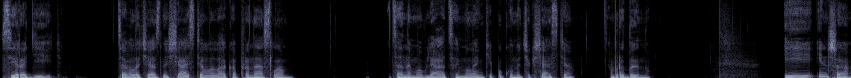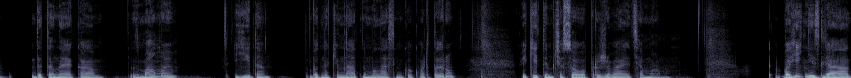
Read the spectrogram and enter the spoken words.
Всі радіють. Це величезне щастя, лелека принесла це немовля, цей маленький пакуночок щастя в родину. І інша дитина, яка з мамою їде в однокімнатну малесеньку квартиру, в якій тимчасово проживає ця мама. Вагітність для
